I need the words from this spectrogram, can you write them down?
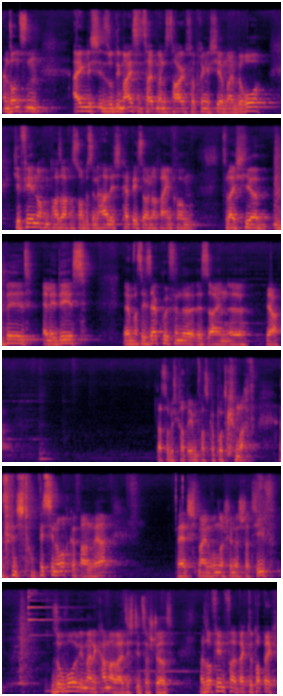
Ansonsten eigentlich so die meiste Zeit meines Tages verbringe ich hier in meinem Büro. Hier fehlen noch ein paar Sachen, ist noch ein bisschen hallig, Teppich soll noch reinkommen. Vielleicht hier ein Bild, LEDs. Ähm, was ich sehr cool finde, ist ein, äh, ja, das habe ich gerade eben fast kaputt gemacht. Also wenn ich noch ein bisschen hochgefahren wäre, hätte ich mein wunderschönes Stativ, sowohl wie meine Kamera, als ich die zerstört. Also auf jeden Fall back to topic.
